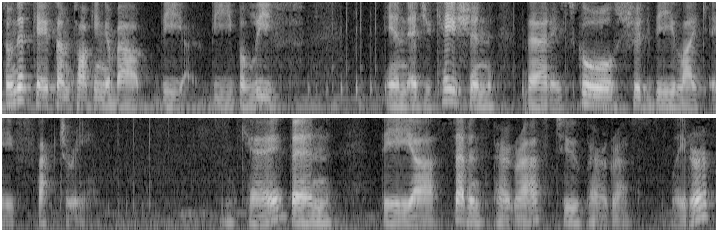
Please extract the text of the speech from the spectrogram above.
So in this case, I'm talking about the, the belief in education that a school should be like a factory. Okay, then the uh, seventh paragraph, two paragraphs later.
